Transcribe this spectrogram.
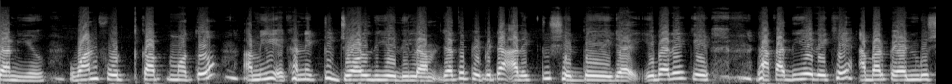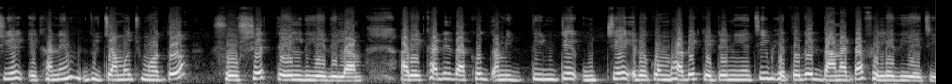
জানিও। ওয়ান ফোর্থ কাপ মতো আমি এখানে একটু জল দিয়ে দিলাম যাতে পেঁপেটা আরেকটু সেদ্ধ হয়ে যায়। এবারে কে ঢাকা দিয়ে রেখে আবার প্যান বসিয়ে এখানে দু চামচ মতো সর্ষের তেল দিয়ে দিলাম। আর এখানে দেখো, আমি তিনটে উচ্চে এরকমভাবে কেটে নিয়েছি, ভেতরের দানাটা ফেলে দিয়েছি।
